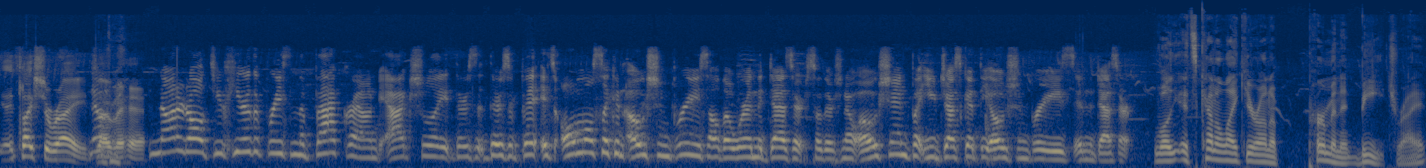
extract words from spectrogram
It's like charades No, over here. Not at all. Do you hear the breeze in the background? Actually, there's there's a bit. It's almost like an ocean breeze, although we're in the desert, so there's no ocean. But you just get the ocean breeze in the desert. Well, it's kind of like you're on a permanent beach, right?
